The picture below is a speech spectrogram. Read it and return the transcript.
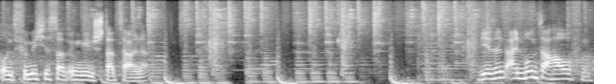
und für mich ist das irgendwie ein Stadtteil. Ne? Wir sind ein bunter Haufen.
